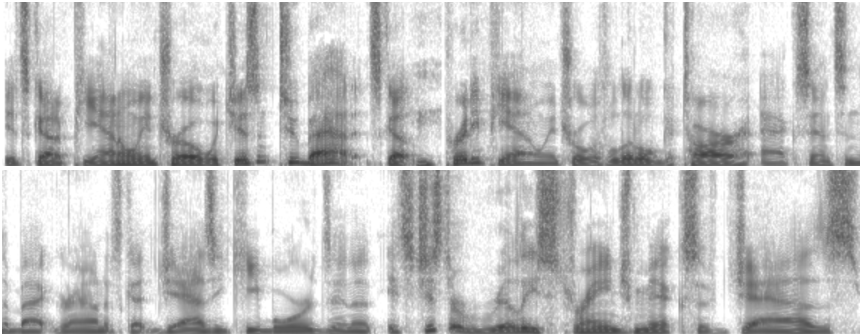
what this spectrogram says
it's got a piano intro, which isn't too bad. It's got mm. pretty piano intro with little guitar accents in the background. It's got jazzy keyboards in it. It's just a really strange mix of jazz,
